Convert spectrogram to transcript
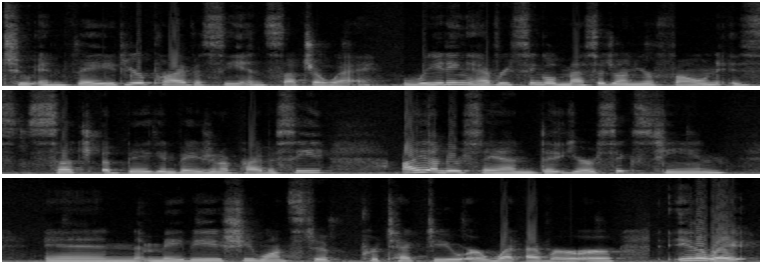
to invade your privacy in such a way. Reading every single message on your phone is such a big invasion of privacy. I understand that you're 16 and maybe she wants to protect you or whatever, or either way,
